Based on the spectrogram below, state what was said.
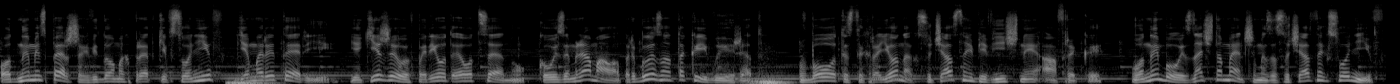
Одним із перших відомих предків слонів є меритерії, які жили в період Еоцену, коли земля мала приблизно такий вигляд в болотистих районах сучасної північної Африки. Вони були значно меншими за сучасних слонів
